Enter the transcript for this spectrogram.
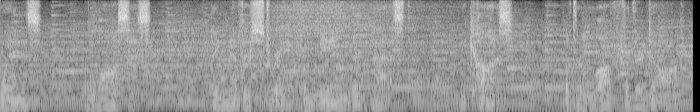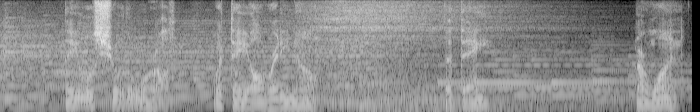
wins or losses. They never stray from being their best because of their love for their dog. They will show the world what they already know that they are one.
